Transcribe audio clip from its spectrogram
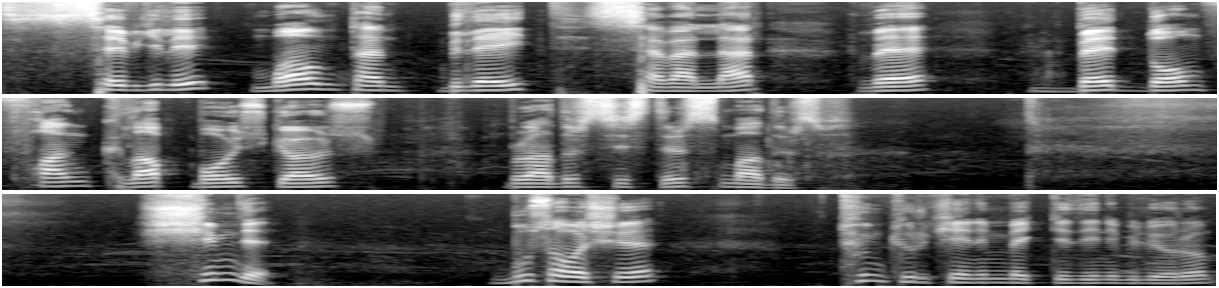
sevgili Mountain Blade severler ve Bedom Fan Club Boys Girls Brothers Sisters Mothers. Şimdi bu savaşı tüm Türkiye'nin beklediğini biliyorum.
